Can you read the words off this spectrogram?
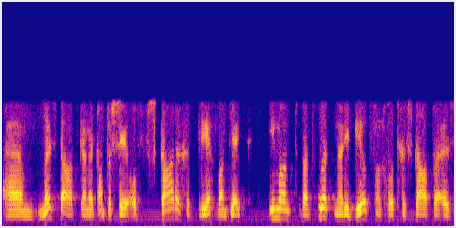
ehm um, misdaad kan ek amper sê of skade gepleeg want jy iemand wat ook na die beeld van God geskape is,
